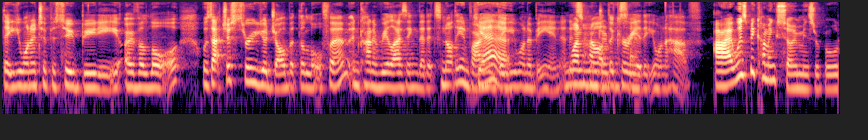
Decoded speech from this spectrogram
that you wanted to pursue beauty over law, was that just through your job at the law firm and kind of realizing that it's not the environment Yeah. that you want to be in and it's not the career that you want to have? I was becoming so miserable.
